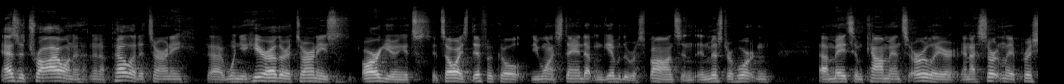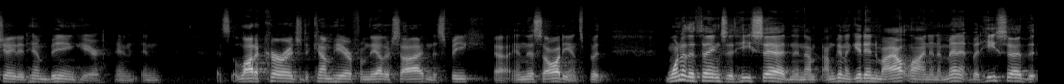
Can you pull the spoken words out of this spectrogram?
as a trial and a, an appellate attorney, uh, when you hear other attorneys arguing, it's, it's always difficult. You want to stand up and give the response. And, and Mr. Horton uh, made some comments earlier, and I certainly appreciated him being here. And, and it's a lot of courage to come here from the other side and to speak uh, in this audience. But one of the things that he said, and I'm, I'm going to get into my outline in a minute, but he said that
